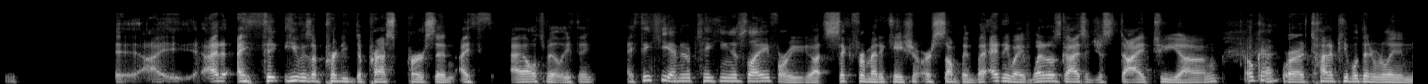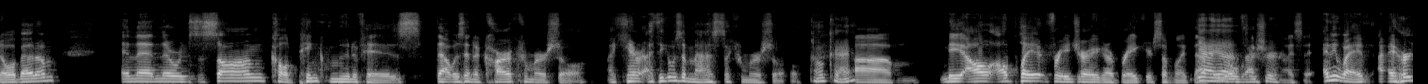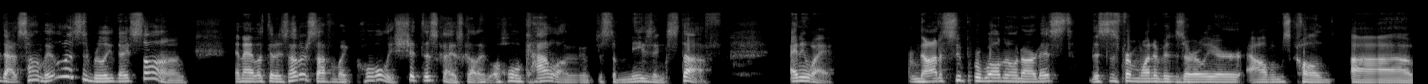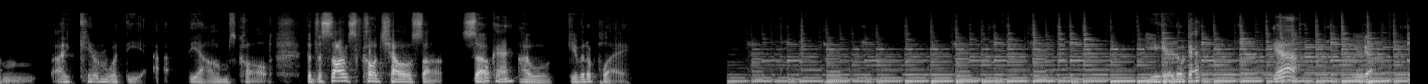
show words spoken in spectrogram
I, I I think he was a pretty depressed person. I th- I ultimately think I think he ended up taking his life, or he got sick for medication or something. But anyway, one of those guys that just died too young Okay. where a ton of people didn't really know about him. And then there was a song called Pink Moon of his that was in a car commercial. I can't I think it was a Mazda commercial. Okay. Um maybe I'll I'll play it for you during our break or something like that. Yeah, yeah, for sure. it. Anyway, I heard that song. Like, oh, that's a really nice song. And I looked at his other stuff. I'm like, holy shit, this guy's got like a whole catalog of just amazing stuff. Anyway, not a super well-known artist. This is from one of his earlier albums called um I can't remember what the the album's called, but the song's called Cello Song. So Okay. I will give it a play. You hear it okay? Yeah. Okay.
